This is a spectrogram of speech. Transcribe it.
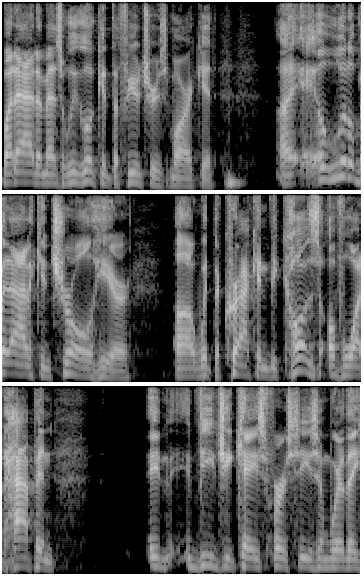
but Adam, as we look at the futures market, uh, a little bit out of control here uh, with the Kraken because of what happened in VGK's first season, where they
